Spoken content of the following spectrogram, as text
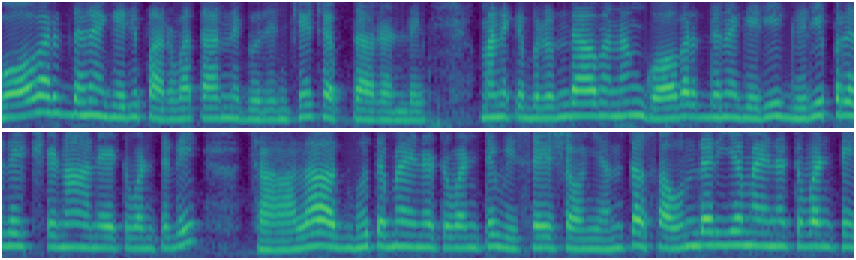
గోవర్ధనగిరి పర్వతాన్ని గురించి చెప్తారండి. మనకి బృందావనం గోవర్ధనగిరి గిరి ప్రదక్షిణ అనేటువంటిది చాలా అద్భుతమైనటువంటి విశేషం. ఎంత సౌందర్యమైనటువంటి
